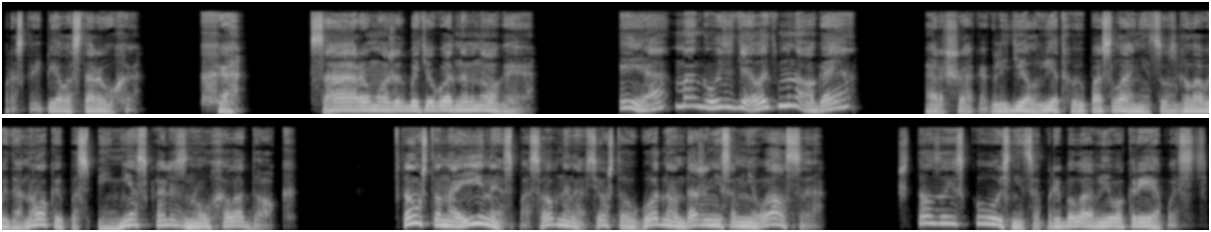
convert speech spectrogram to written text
проскрипела старуха. Ха. Сару может быть угодно многое. Я могу сделать многое. Аршак оглядел ветхую посланницу с головы до ног, и по спине скользнул холодок. В том, что Наины способны на все, что угодно, он даже не сомневался. Что за искусница прибыла в его крепость?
